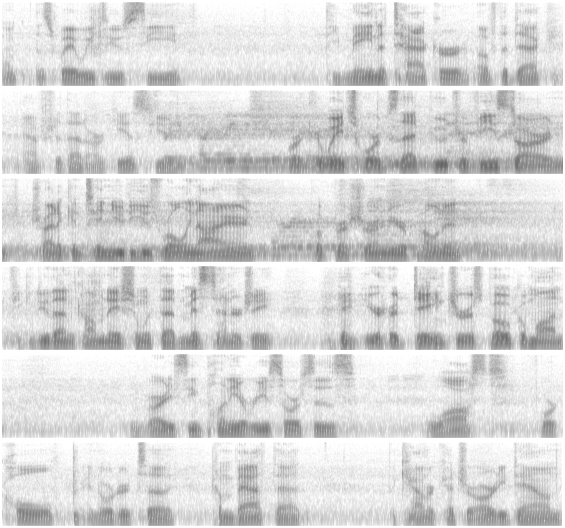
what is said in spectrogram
Well, this way we do see the main attacker of the deck after that Arceus. You work your way towards that Goodra V-Star and try to continue to use Rolling Iron, put pressure on your opponent. If you can do that in combination with that Mist Energy, you're a dangerous Pokemon. We've already seen plenty of resources lost for Cole in order to combat that. The counter catcher already down.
